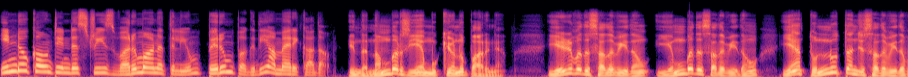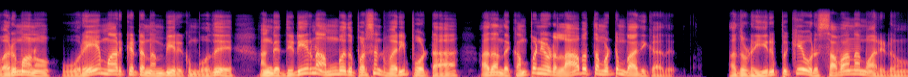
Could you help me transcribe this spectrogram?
இண்டோகவுண்ட் இண்டஸ்ட்ரீஸ் வருமானத்திலையும் பெரும் பகுதி அமெரிக்கா தான். இந்த நம்பர்ஸ் ஏன் முக்கியம்னு பாருங்க. எழுபது சதவீதம் எண்பது சதவீதம் ஏன் தொண்ணூத்தஞ்சு சதவீத வருமானம் ஒரே மார்க்கெட்டை நம்பி இருக்கும்போது அங்க திடீர்னு ஐம்பது பர்சன்ட் வரி போட்டா அது அந்த கம்பெனியோட லாபத்தை மட்டும் பாதிக்காது. அதோட இருப்புக்கே ஒரு சவானா மாறிடும்.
